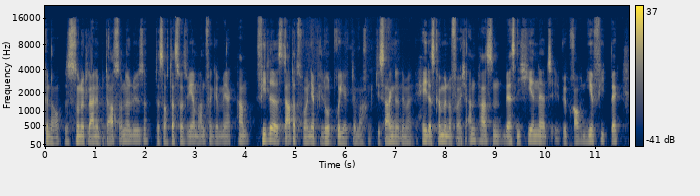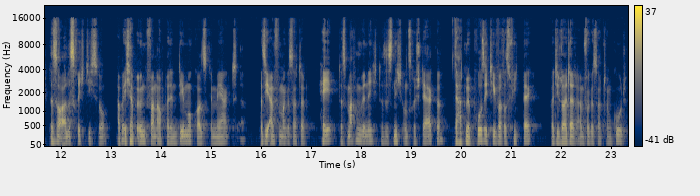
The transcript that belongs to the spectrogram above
Genau, das ist so eine kleine Bedarfsanalyse. Das ist auch das, was wir am Anfang gemerkt haben. Viele Startups wollen ja Pilotprojekte machen. Die sagen dann immer, hey, das können wir noch für euch anpassen. Wäre es nicht hier nett? Wir brauchen hier Feedback. Das ist auch alles richtig so. Aber ich habe irgendwann auch bei den Demo-Calls gemerkt, als ich einfach mal gesagt habe, hey, das machen wir nicht, das ist nicht unsere Stärke. Da hatten wir positiveres Feedback, weil die Leute halt einfach gesagt haben, gut,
